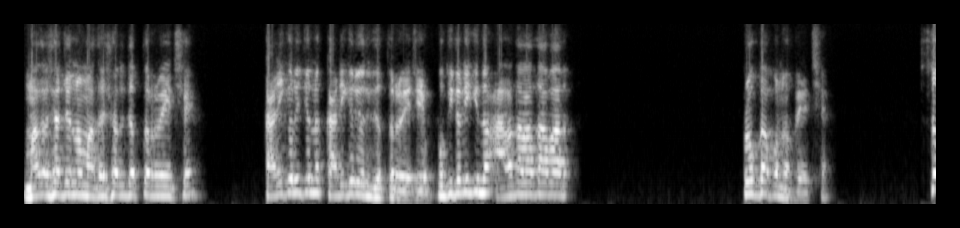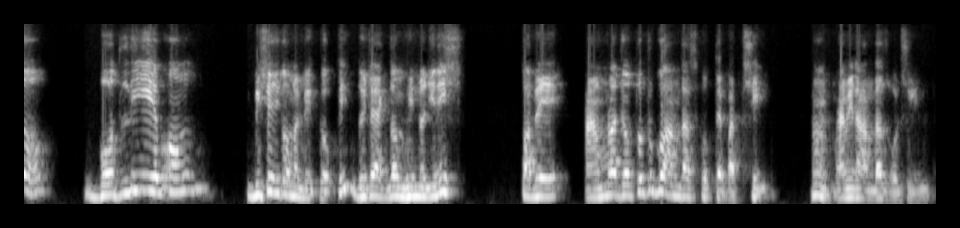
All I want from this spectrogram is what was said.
মাদ্রাসার জন্য মাদ্রাসা অধিদপ্তর রয়েছে, কারিগরির জন্য কারিগরি অধিদপ্তর রয়েছে, প্রতিটারই কিন্তু আলাদা আলাদা আবার প্রজ্ঞাপন হয়েছে। তো বদলি এবং বিশেষ গণ বিজ্ঞপ্তি দুইটা একদম ভিন্ন জিনিস। তবে আমরা যতটুকু আন্দাজ করতে পারছি, হুম, আমি আন্দাজ বলছি। কিন্তু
